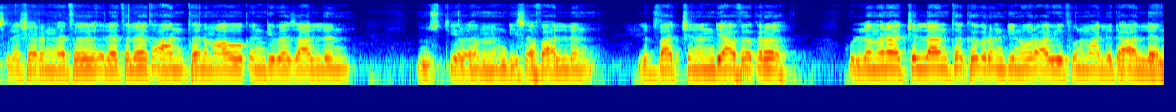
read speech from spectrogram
ስለ ቸርነትህ ዕለት ዕለት አንተን ማወቅ እንዲበዛልን ምስጢርህም እንዲሰፋልን ልባችን እንዲያፈቅርህ ሁለመናችን ለአንተ ክብር እንዲኖር አቤቱን ማልዳሃለን።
